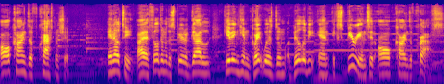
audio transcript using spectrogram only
all kinds of craftsmanship. NLT, I have filled him with the Spirit of God, giving him great wisdom, ability, and experience in all kinds of crafts.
